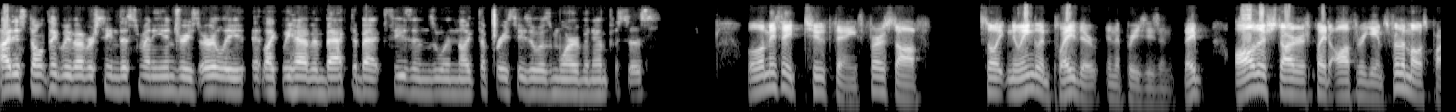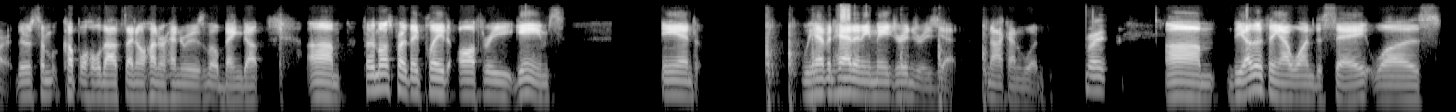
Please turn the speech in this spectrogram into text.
I just don't think we've ever seen this many injuries early eh, like we have in back to back seasons when like the preseason was more of an emphasis. Well, let me say two things. First off, so like New England played there in the preseason. They all their starters played all three games for the most part. There was some couple holdouts. I know Hunter Henry was a little banged up. Um, for the most part, they played all three games, and we haven't had any major injuries yet. Knock on wood. Right. Um, the other thing I wanted to say was,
